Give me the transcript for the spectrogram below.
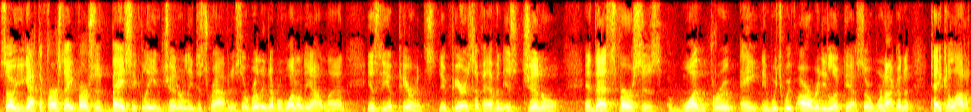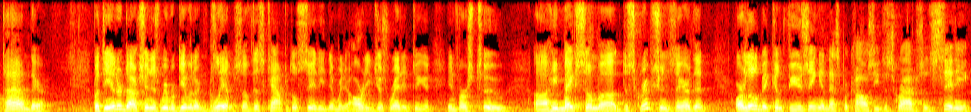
So you got the first eight verses basically and generally describing it. So, really, number one on the outline is the appearance. The appearance of heaven is general, and that's verses 1 through 8, in which we've already looked at. So, we're not going to take a lot of time there. But the introduction is we were given a glimpse of this capital city, then we already just read it to you in verse 2. Uh, he makes some uh, descriptions there that are a little bit confusing, and that's because he describes the city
